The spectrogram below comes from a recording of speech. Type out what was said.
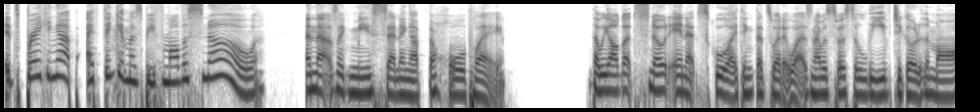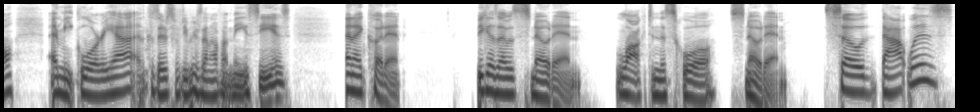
it's breaking up. I think it must be from all the snow. And that was like me setting up the whole play that we all got snowed in at school. I think that's what it was. And I was supposed to leave to go to the mall and meet Gloria because there's 50% off at Macy's. And I couldn't because I was snowed in, locked in the school, snowed in. So that was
